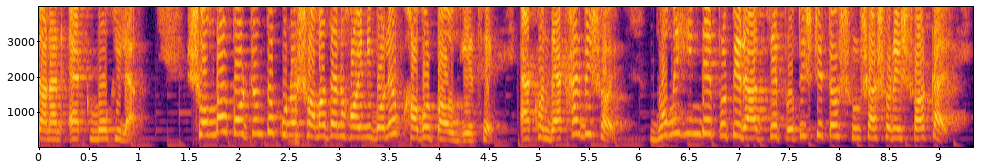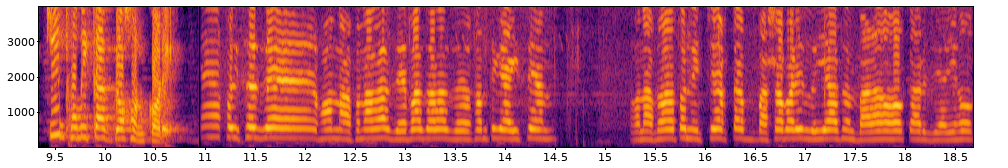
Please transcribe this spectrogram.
জানান এক মহিলা। সোমবার পর্যন্ত কোনো সমাধান হয়নি বলেও খবর পাওয়া গিয়েছে। এখন দেখার বিষয় ভূমিহীনদের প্রতি রাজ্যে প্রতিষ্ঠিত সুশাসনের সরকার কি ভূমিকা গ্রহণ করে? হ্যাঁ, কইছে যে এখন আপনারা যে বা যারা যেখান থেকে আইছেন এখন আপনারা তো নিশ্চয়ই একটা বাসা বাড়ি লইয়া আছেন ভাড়া হোক আর যাই হোক।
